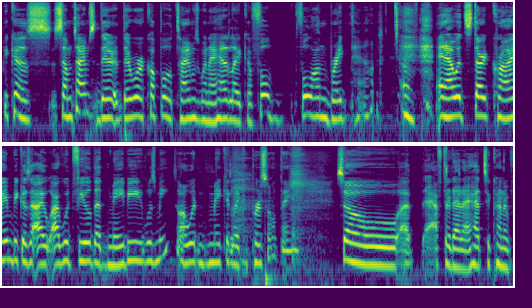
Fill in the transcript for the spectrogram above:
because sometimes there there were a couple of times when I had like a full full on breakdown oh. and I would start crying because I I would feel that maybe it was me so I wouldn't make it like a personal thing so uh, after that I had to kind of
